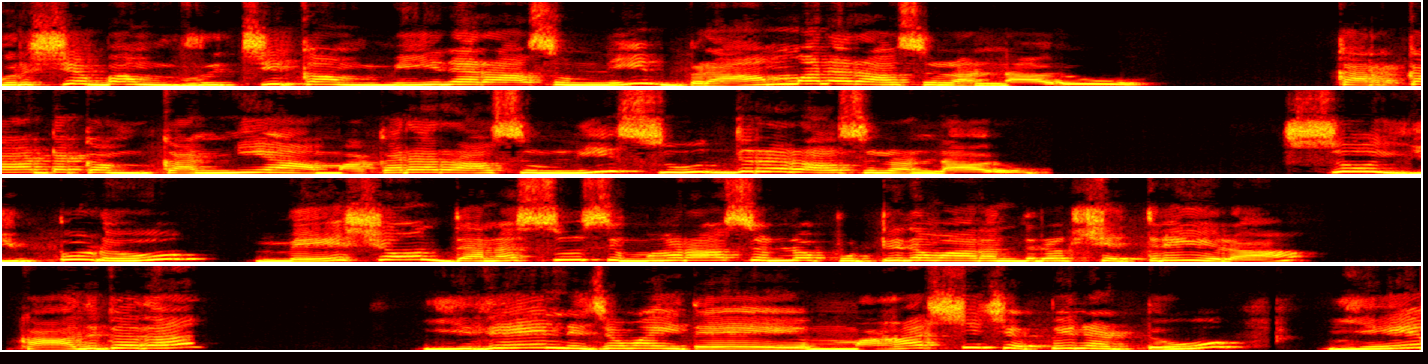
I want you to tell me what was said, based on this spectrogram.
వృషభం వృచ్చికం మీనరాశుల్ని బ్రాహ్మణ రాసులు అన్నారు కర్కాటకం కన్య మకర రాసుల్ని శూద్ర రాసులు అన్నారు సో ఇప్పుడు మేషం ధనస్సు సింహరాశుల్లో పుట్టిన వారందరూ క్షత్రియుల? కాదు కదా? ఇదే నిజమైతే మహర్షి చెప్పినట్టు ఏ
